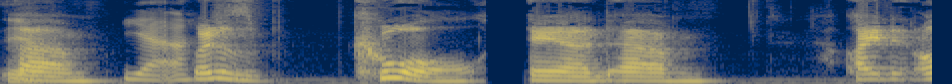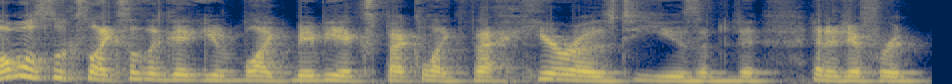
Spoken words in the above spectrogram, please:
yeah. Um, Yeah. which is cool and um I, it almost looks like something that you'd like maybe expect like the heroes to use in a, in a different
